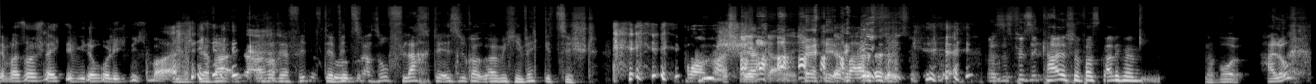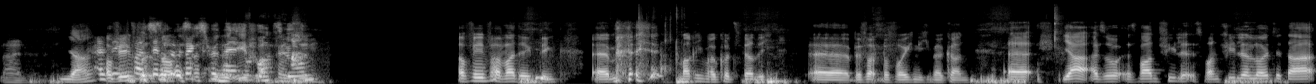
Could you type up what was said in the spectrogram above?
Der war so schlecht, den wiederhole ich nicht mal. Der, war, also der, Witz, der Witz war so flach, der ist sogar über mich hinweggezischt. Boah, Das geht gar nicht. Der war, Das ist physikalisch schon fast gar nicht mehr Jawohl. Hallo? Nein. Ja. Also Auf ich jeden Fall so, ist das für eine E-Funktion? Auf jeden Fall war der Ding. Ähm, Mache ich mal kurz fertig, äh, bevor, bevor ich nicht mehr kann. Äh, ja, also es waren viele, es waren viele Leute da.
